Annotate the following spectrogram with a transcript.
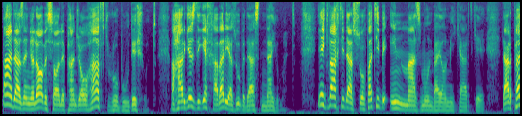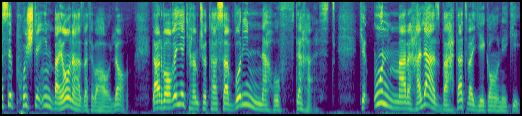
بعد از انقلاب سال 57 ربوده شد و هرگز دیگه خبری از او به دست نیومد. یک وقتی در صحبتی به این مضمون بیان می کرد که در پس پشت این بیان حضرت بهاءالله در واقع یک همچو تصوری نهفته هست که اون مرحله از وحدت و یگانگی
